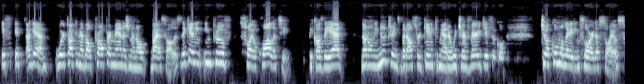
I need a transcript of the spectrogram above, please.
if it, again, we're talking about proper management of biosolids, they can improve soil quality because they add not only nutrients but also organic matter, which are very difficult to accumulate in Florida soils.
